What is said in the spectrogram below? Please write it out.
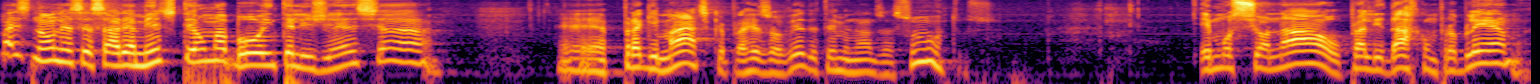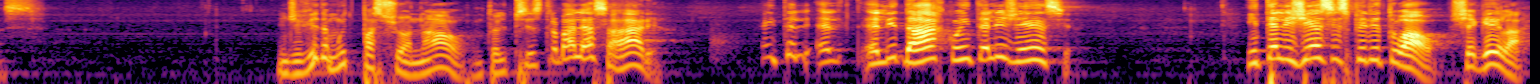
mas não necessariamente ter uma boa inteligência é, pragmática para resolver determinados assuntos, emocional para lidar com problemas o indivíduo é muito passional, então ele precisa trabalhar essa área. É, é, é lidar com inteligência. Inteligência espiritual, cheguei lá.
